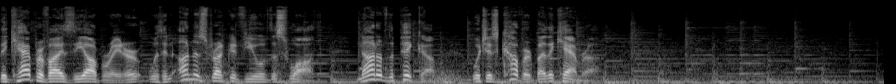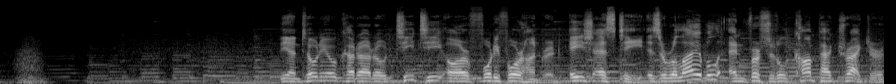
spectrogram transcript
The cab provides the operator with an unobstructed view of the swath, not of the pickup, which is covered by the camera. The Antonio Carraro TTR 4400 HST is a reliable and versatile compact tractor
